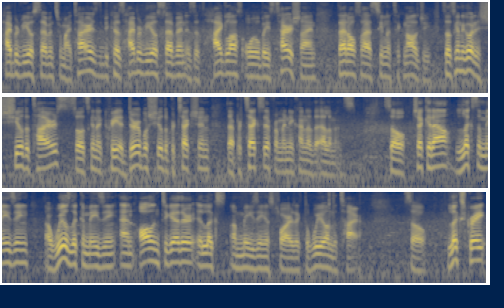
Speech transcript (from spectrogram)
Hybrid VO7 to my tires is because Hybrid VO7 is a high gloss oil-based tire shine that also has sealant technology. So it's gonna go ahead and shield the tires. So it's gonna create a durable shield of protection that protects it from any kind of the elements. So check it out, looks amazing. Our wheels look amazing and all in together, it looks amazing as far as like the wheel and the tire. So looks great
